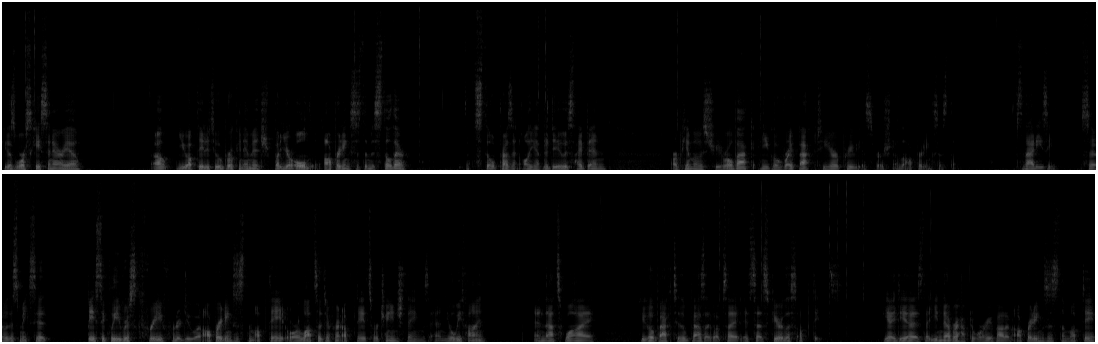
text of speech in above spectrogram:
Because worst case scenario, oh, you updated to a broken image, but your old operating system is still there. It's still present. All you have to do is type in rpm-ostree rollback, and you go right back to your previous version of the operating system. It's that easy. So this makes it basically risk-free for to do an operating system update or lots of different updates or change things, and you'll be fine. And that's why if you go back to the Bazzite website, it says fearless updates. The idea is that you never have to worry about an operating system update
